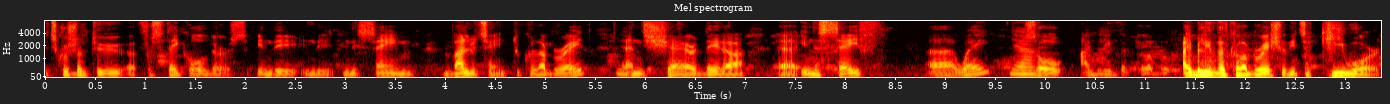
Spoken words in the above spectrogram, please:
it's crucial to, uh, for stakeholders in the, in the, in the same value chain to collaborate yeah. and share data in a safe uh, way. Yeah. So I believe that I believe that collaboration is a key word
